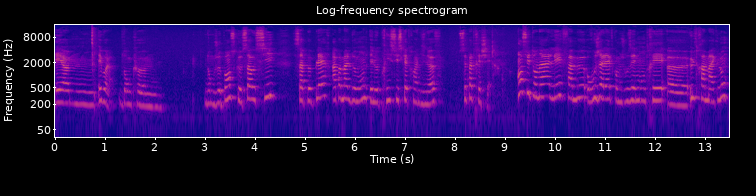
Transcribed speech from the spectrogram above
Et, euh, voilà, donc, donc je pense que ça aussi, ça peut plaire à pas mal de monde. Et le prix, 6,99, c'est pas très cher. Ensuite, on a les fameux rouges à lèvres, comme je vous ai montré, ultra mat, long,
